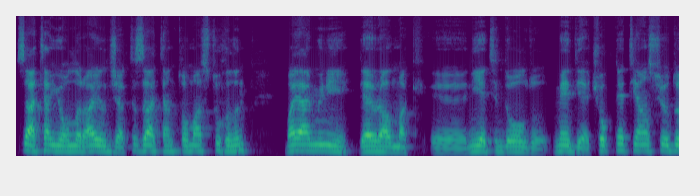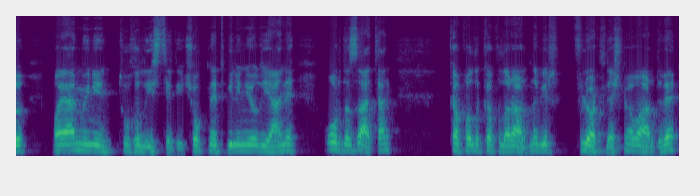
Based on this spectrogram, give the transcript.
zaten yolları ayrılacaktı. Zaten Thomas Tuchel'ın Bayern Münih'i devralmak e, niyetinde olduğu medya çok net yansıyordu. Bayern Münih'in Tuchel'ı istediği çok net biliniyordu. Yani orada zaten kapalı kapılar ardında bir flörtleşme vardı ve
